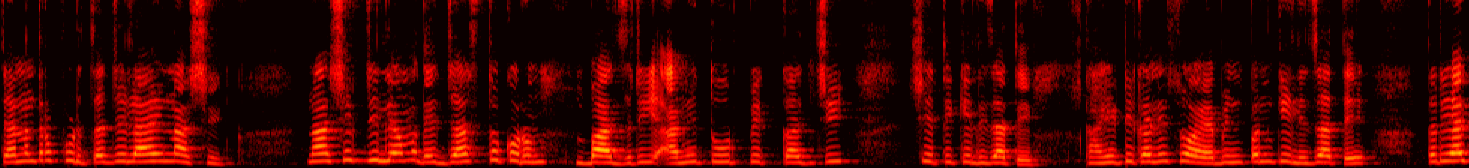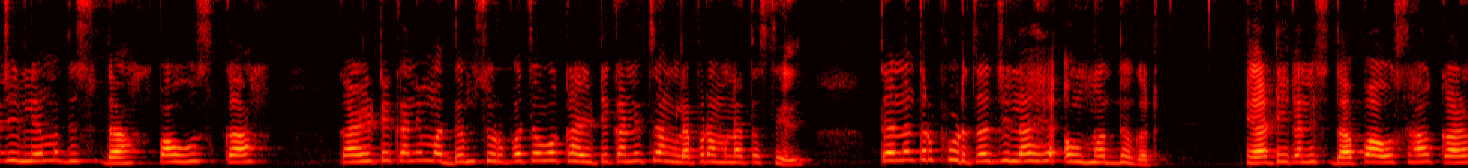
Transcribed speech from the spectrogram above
त्यानंतर पुढचा जिल्हा आहे नाशिक. नाशिक जिल्ह्यामध्ये जास्त करून बाजरी आणि तूर पिकांची शेती केली जाते. काही ठिकाणी सोयाबीन पण केली जाते. तर या जिल्ह्यामध्ये सुद्धा पाऊस का काही ठिकाणी मध्यम स्वरूपाचा व काही ठिकाणी चांगल्या प्रमाणात असेल. त्यानंतर पुढचा जिल्हा आहे अहमदनगर. या ठिकाणी सुद्धा पाऊस हा काळ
